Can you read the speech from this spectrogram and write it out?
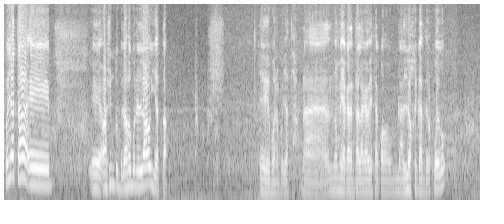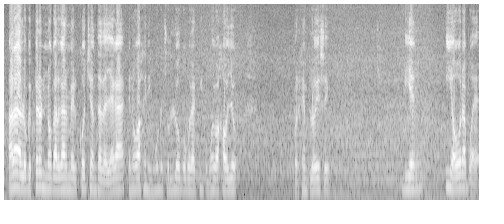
pues ya está. Eh, eh, un pedazo por el lado y ya está. Eh, bueno, pues ya está. no me voy a calentar la cabeza con las lógicas del juego. Ahora lo que espero es no cargarme el coche antes de llegar, que no baje ninguno hecho loco por aquí como he bajado yo. Por ejemplo ese. Bien. Y ahora pues,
